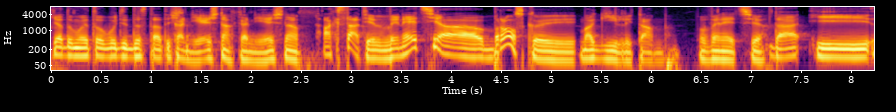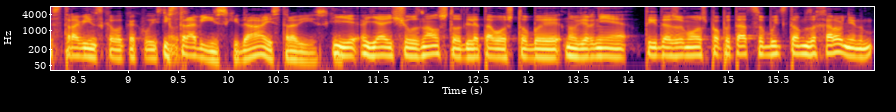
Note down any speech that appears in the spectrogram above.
Я думаю, этого будет достаточно. Конечно, конечно. А, кстати, Венеция, Броской могилы там, в Венеции. Да, и Стравинского, как И выяснилось. Стравинский, да, и Стравинский. И я еще узнал, что для того, чтобы, ну, вернее, ты даже можешь попытаться быть там захороненным,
